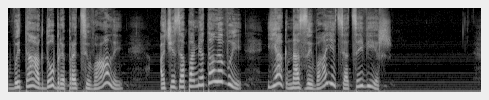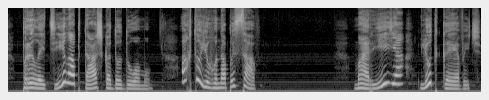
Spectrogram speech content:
Ви так добре працювали. А чи запам'ятали ви, як називається цей вірш? Прилетіла пташка додому. А хто його написав? Марія Людкевич.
